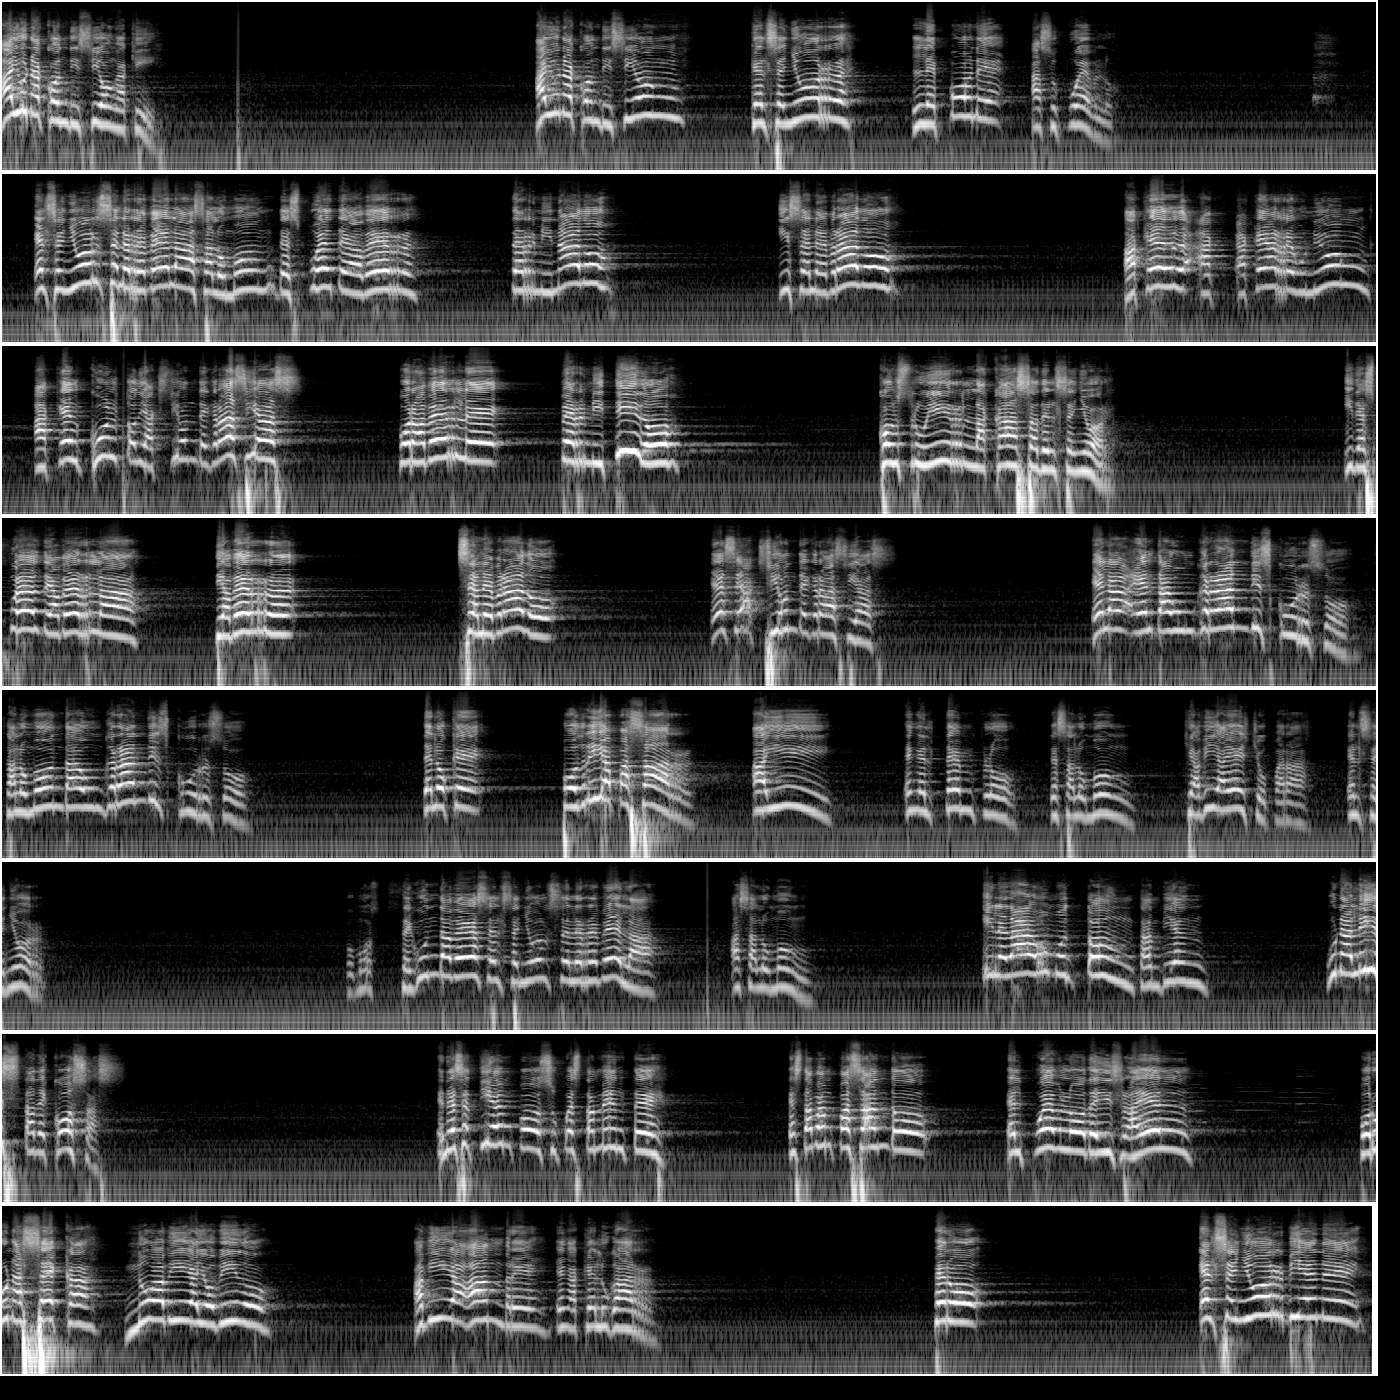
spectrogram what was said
Hay una condición aquí. Hay una condición que el Señor le pone a su pueblo. El Señor se le revela a Salomón después de haber terminado y celebrado aquel, aquella reunión, aquel culto de acción de gracias por haberle permitido construir la casa del Señor. Y después de haberla, de haber eh, celebrado esa acción de gracias, él, él da un gran discurso. Salomón da un gran discurso de lo que podría pasar allí en el templo de Salomón que había hecho para el Señor. Como segunda vez el Señor se le revela a Salomón. Y le da un montón también, una lista de cosas. En ese tiempo supuestamente estaban pasando el pueblo de Israel por una seca, no había llovido, había hambre en aquel lugar. Pero el Señor viene,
